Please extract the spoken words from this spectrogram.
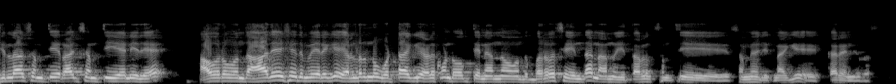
ಜಿಲ್ಲಾ ಸಮಿತಿ ರಾಜ್ಯ ಸಮಿತಿ ಏನಿದೆ ಅವರ ಒಂದು ಆದೇಶದ ಮೇರೆಗೆ ಎಲ್ಲರನ್ನೂ ಒಟ್ಟಾಗಿ ಎಳ್ಕೊಂಡು ಹೋಗ್ತೇನೆ ಅನ್ನೋ ಒಂದು ಭರವಸೆಯಿಂದ ನಾನು ಈ ತಾಲೂಕು ಸಮಿತಿ ಸಂಯೋಜಕನಾಗಿ ಕಾರ್ಯನಿರ್ವಹಿಸ್ತೀನಿ.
